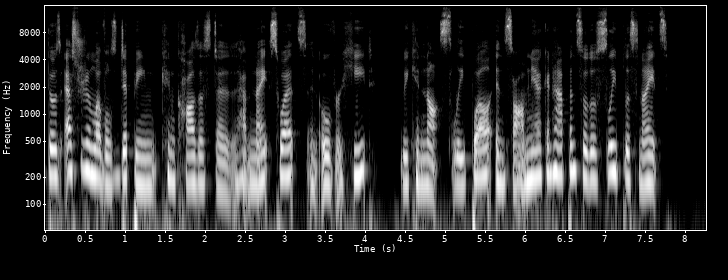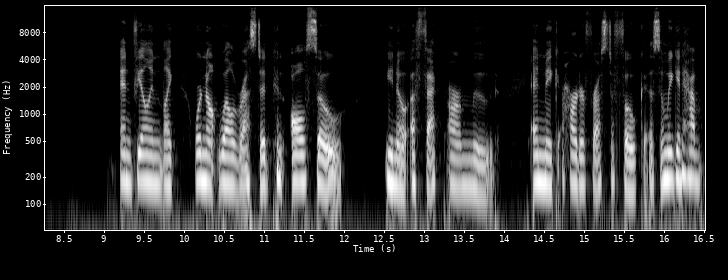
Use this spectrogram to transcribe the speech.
those estrogen levels dipping can cause us to have night sweats and overheat. We cannot sleep well. Insomnia can happen. So those sleepless nights and feeling like we're not well rested can also, you know, affect our mood and make it harder for us to focus. And we can have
